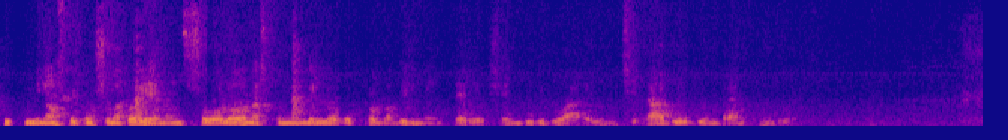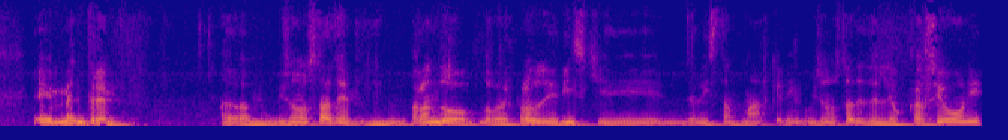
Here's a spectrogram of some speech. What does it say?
tutti i nostri consumatori e non solo, nascondendo il logo probabilmente riesce a individuare l'unicità di, di un brand come Durex. E mentre um, vi sono state, parlando, dopo aver parlato dei rischi dell'instant marketing, vi sono state delle occasioni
